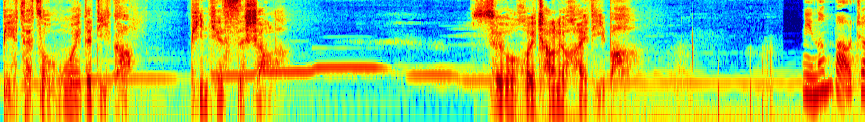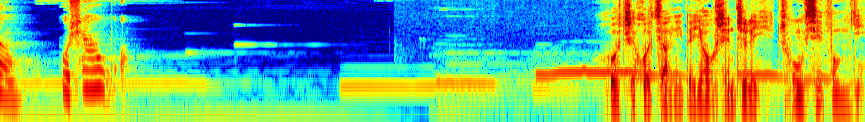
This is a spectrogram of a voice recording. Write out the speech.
别再做无谓的抵抗，平添死伤了。随我回长留海底吧。你能保证不杀我？我只会将你的妖神之力重新封印。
